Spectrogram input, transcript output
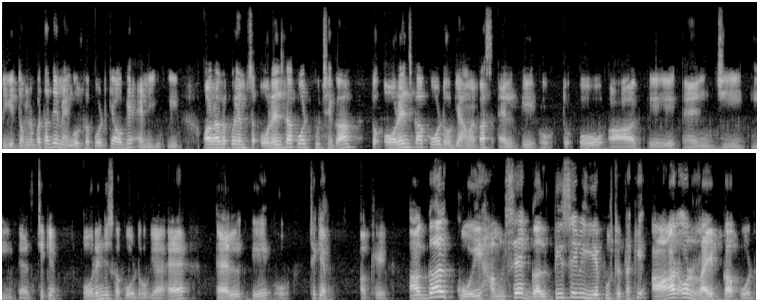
तो ये तो हमने बता दिया मैंगोज का कोड क्या हो गया? एन यू ई और अगर कोई हमसे ऑरेंज का कोड पूछेगा तो ऑरेंज का कोड हो गया हमारे पास एल ए ओ तो O R A N G E S ठीक है? ऑरेंज का कोड हो गया है एल ए ओ ठीक है? ओके अगर कोई हमसे गलती से भी ये पूछ लेता कि आर और राइट का कोड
